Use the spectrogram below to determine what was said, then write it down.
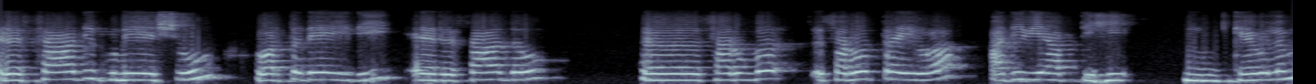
रसादिगुणेषु वर्तते इति रसादौ सर्व, सर्वत्रैव अधिव्याप्तिः। केवलं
